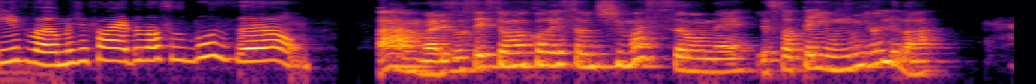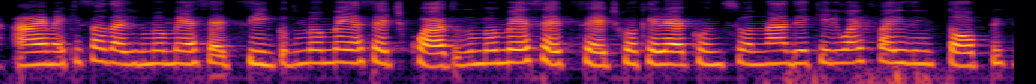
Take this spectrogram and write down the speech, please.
E vamos de falar dos nossos busão. Ah, mas vocês têm uma coleção de estimação, né? Eu só tenho um e olhe lá. Ai, mas que saudade do meu 675, do meu 674, do meu 677 com aquele ar-condicionado e aquele Wi-Fizinho top.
